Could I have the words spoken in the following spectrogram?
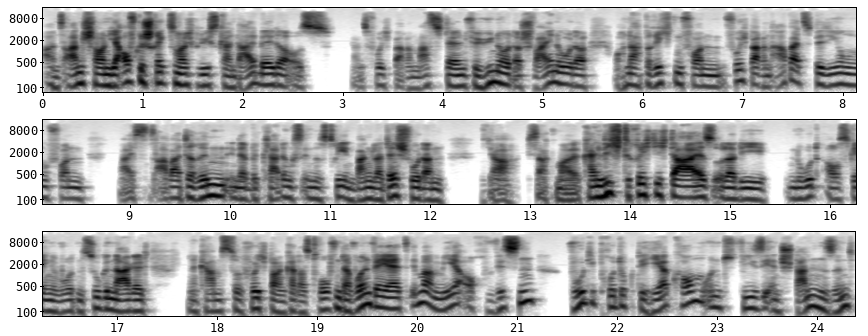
uns anschauen. Ja, aufgeschreckt zum Beispiel durch Skandalbilder aus ganz furchtbaren Maststellen für Hühner oder Schweine oder auch nach Berichten von furchtbaren Arbeitsbedingungen von meistens Arbeiterinnen in der Bekleidungsindustrie in Bangladesch, wo dann, ja, ich sag mal, kein Licht richtig da ist oder die Notausgänge wurden zugenagelt. Und dann kam es zu furchtbaren Katastrophen. Da wollen wir ja jetzt immer mehr auch wissen wo die Produkte herkommen und wie sie entstanden sind.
